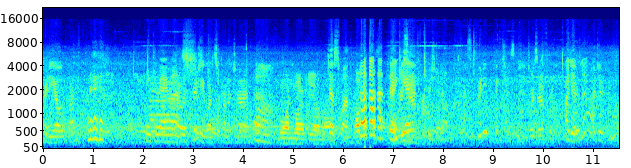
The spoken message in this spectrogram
Pretty old one. Thank you very I was pretty once upon a time. Oh. One more. you. Just one. Okay. thank. Thank you. Appreciate it. That's a pretty picture, isn't it? Where's that from? I don't know. I don't know.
